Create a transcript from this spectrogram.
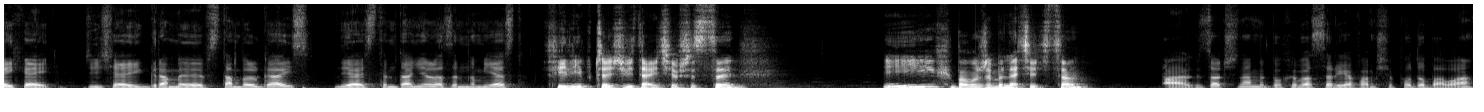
Hej, hej. Dzisiaj gramy w Stumble Guys. Ja jestem Daniel, a ze mną jest. Filip, cześć, witajcie wszyscy. I chyba możemy lecieć, co? Tak, zaczynamy, bo chyba seria wam się podobała.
